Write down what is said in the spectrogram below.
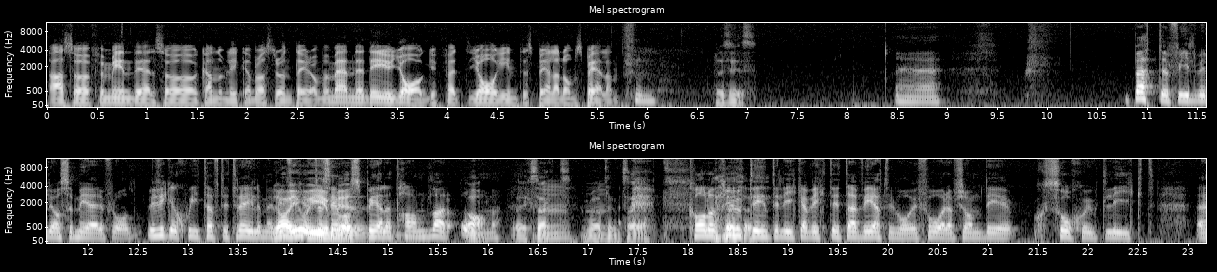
Alltså för min del så kan de lika bra strunta i dem. Men det är ju jag för att jag inte spelar de spelen. Precis. Eh, Battlefield vill jag se mer ifrån. Vi fick en skithäftig trailer men Ja, vi fick jo, inte se med- vad spelet handlar om. Ja, exakt. Mm, Vad jag tänkte säga. Call of Duty är inte lika viktigt. Där vet vi vad vi får eftersom det är så sjukt likt eh,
